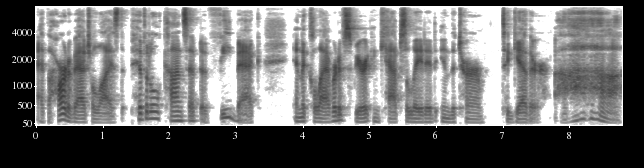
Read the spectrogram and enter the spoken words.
At the heart of Agile lies the pivotal concept of feedback and the collaborative spirit encapsulated in the term together. Ah,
